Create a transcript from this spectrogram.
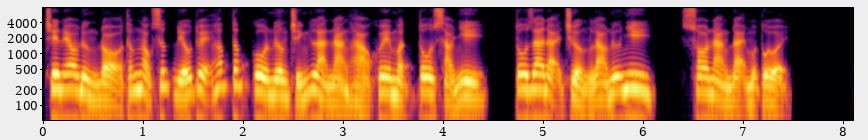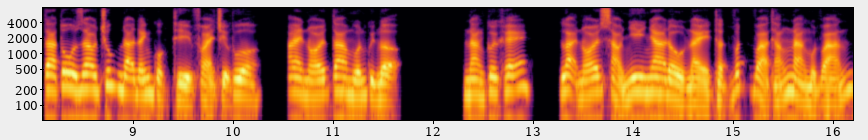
trên eo đường đỏ thấm ngọc sức điếu tuệ hấp tấp cô nương chính là nàng hảo khuê mật Tô xảo Nhi, Tô gia đại trưởng lão nữ nhi, so nàng đại một tuổi. Ta Tô Giao Trúc đã đánh cuộc thì phải chịu thua, ai nói ta muốn quyền nợ. Nàng cười khẽ, lại nói xảo nhi nha đầu này thật vất vả thắng nàng một ván,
